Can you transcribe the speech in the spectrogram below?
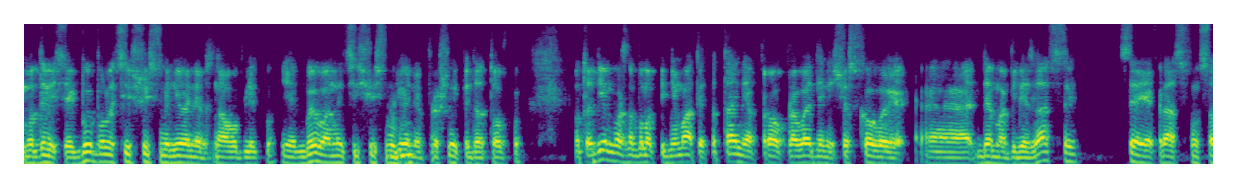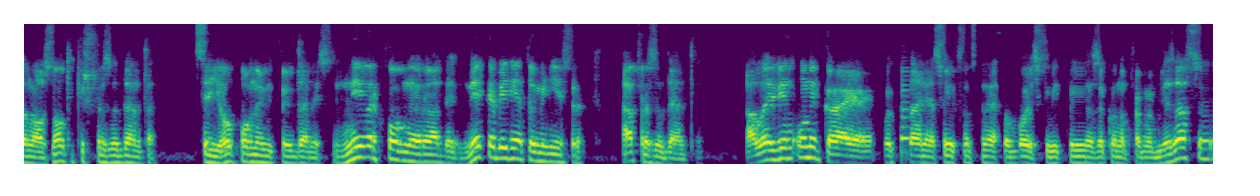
Бо дивіться, якби було ці 6 мільйонів на обліку, якби вони ці 6 мільйонів пройшли підготовку, то тоді можна було піднімати питання про проведення часткової е, демобілізації. Це якраз функціонал знов таки ж президента. Це його повна відповідальність не Верховної Ради, не Кабінету міністрів, а президента. Але він уникає виконання своїх функціональних обов'язків відповідно закону про мобілізацію.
